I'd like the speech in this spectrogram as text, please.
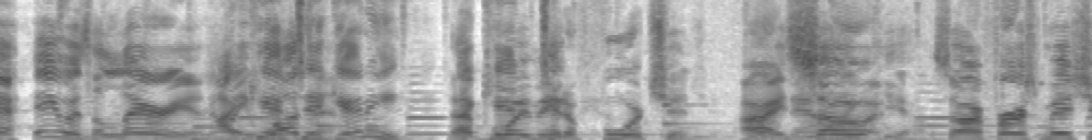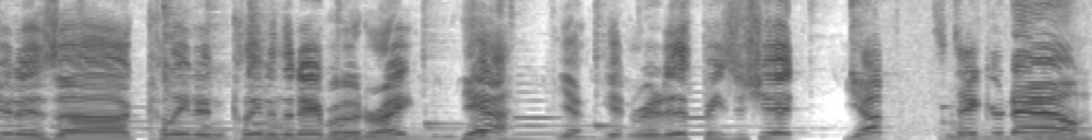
he was hilarious. I can't wasn't. take any. I that can't boy made take- a fortune. All right, so so our first mission is uh cleaning cleaning the neighborhood, right? yeah. Yep, getting rid of this piece of shit. Yep. Let's take her down.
